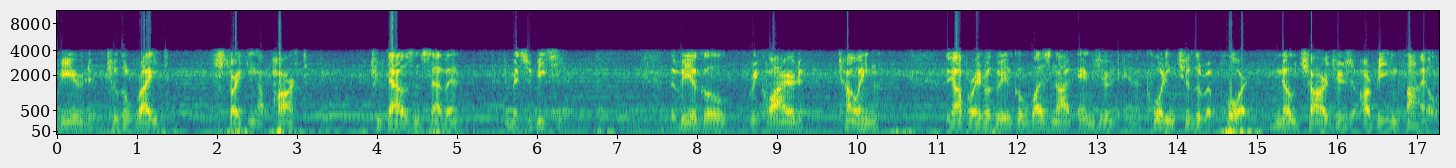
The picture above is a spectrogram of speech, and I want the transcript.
veered to the right, striking a parked 2007 Mitsubishi. The vehicle required towing. The operator of the vehicle was not injured, and according to the report, no charges are being filed.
